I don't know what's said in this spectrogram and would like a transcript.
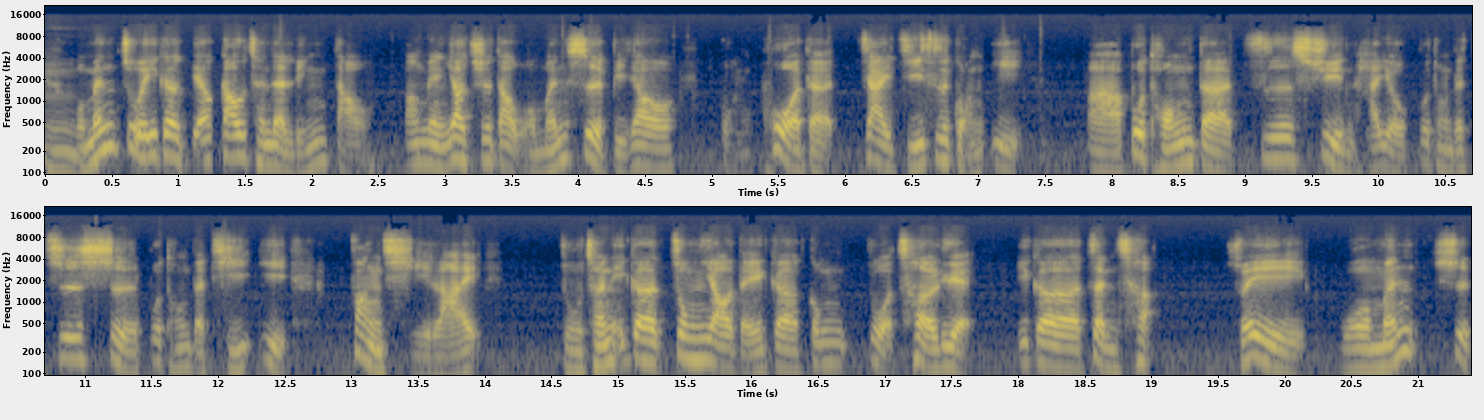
嗯，我们作为一个比较高层的领导方面，要知道我们是比较广阔的，在集思广益，把不同的资讯、还有不同的知识、不同的提议放起来，组成一个重要的一个工作策略、一个政策。所以，我们是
